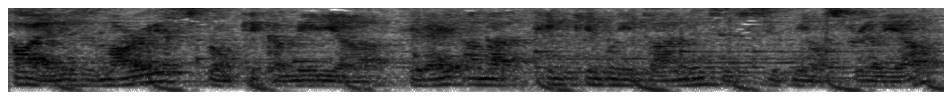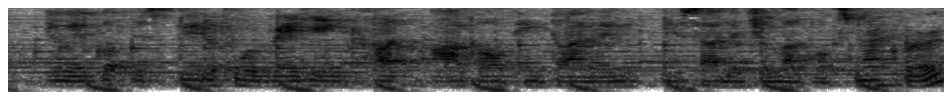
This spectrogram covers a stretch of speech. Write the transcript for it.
Hi, this is Marius from Picup Media. Today I'm at Pink Kimberley Diamonds in Sydney, Australia, and we've got this beautiful radiant cut Argyle pink diamond inside the Gem Box macro.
